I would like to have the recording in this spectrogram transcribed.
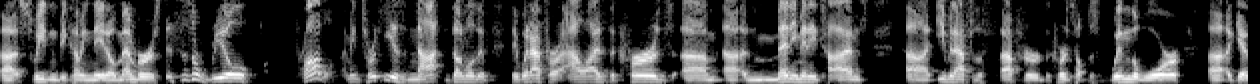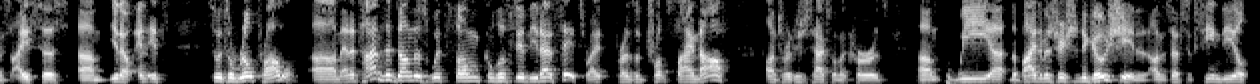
uh, Sweden becoming NATO members. This is a real problem. I mean, Turkey has not done well. They, went after our allies, the Kurds, um, uh, many, many times. Uh, even after the after the Kurds helped us win the war uh, against ISIS, um, you know, and it's so it's a real problem. Um, and at times they've done this with some complicity of the United States, right? President Trump signed off on Turkish attacks on the Kurds. Um, we, uh, the Biden administration negotiated on this F-16 deal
